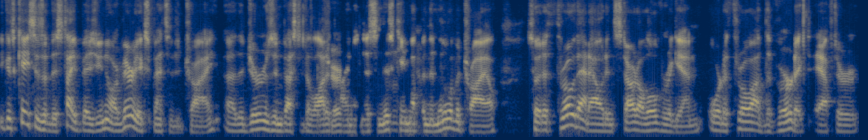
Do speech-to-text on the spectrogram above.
because cases of this type, as you know, are very expensive to try. Uh, the jurors invested a lot sure. of time in this, and this came up in the middle of a trial. So to throw that out and start all over again, or to throw out the verdict after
